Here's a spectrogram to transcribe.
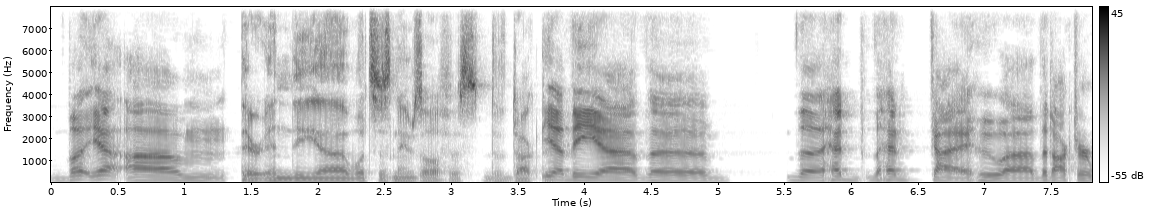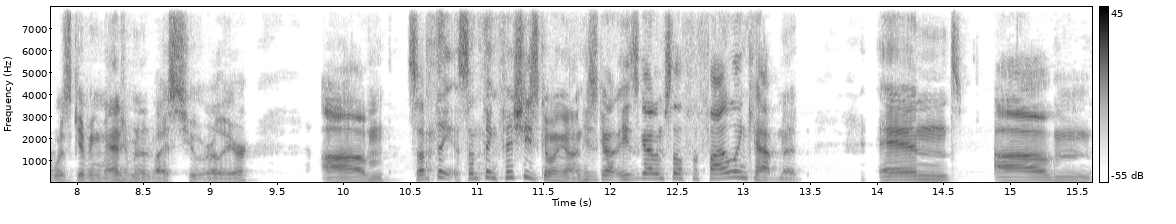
but yeah, um, They're in the, uh, what's his name's office? The doctor. yeah, the uh, the the head the head guy who uh, the doctor was giving management advice to earlier. Um, something something fishy's going on. He's got he's got himself a filing cabinet, and um,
